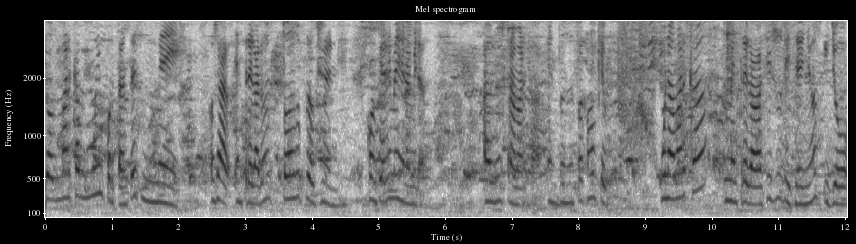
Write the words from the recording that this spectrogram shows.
dos marcas muy importantes me, o sea, entregaron toda su producción en mí. Confiaron y me dijeron, mira, haz nuestra marca. Entonces fue como que pff, una marca me entregaba así sus diseños y yo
